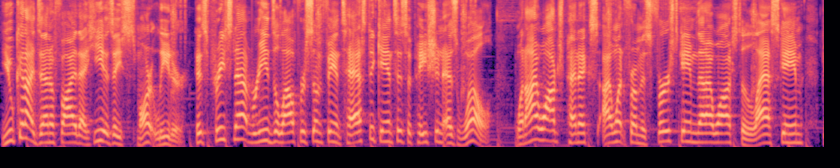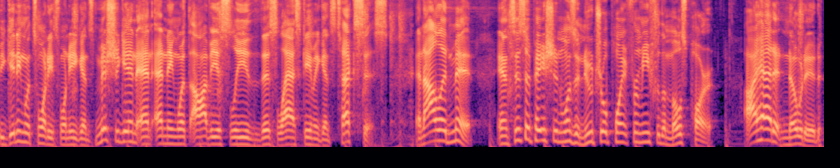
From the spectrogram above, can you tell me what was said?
you can identify that he is a smart leader. His pre-snap reads allow for some fantastic anticipation as well. When I watched Penix, I went from his first game that I watched to the last game, beginning with 2020 against Michigan and ending with obviously this last game against Texas. And I'll admit, anticipation was a neutral point for me for the most part. I had it noted,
